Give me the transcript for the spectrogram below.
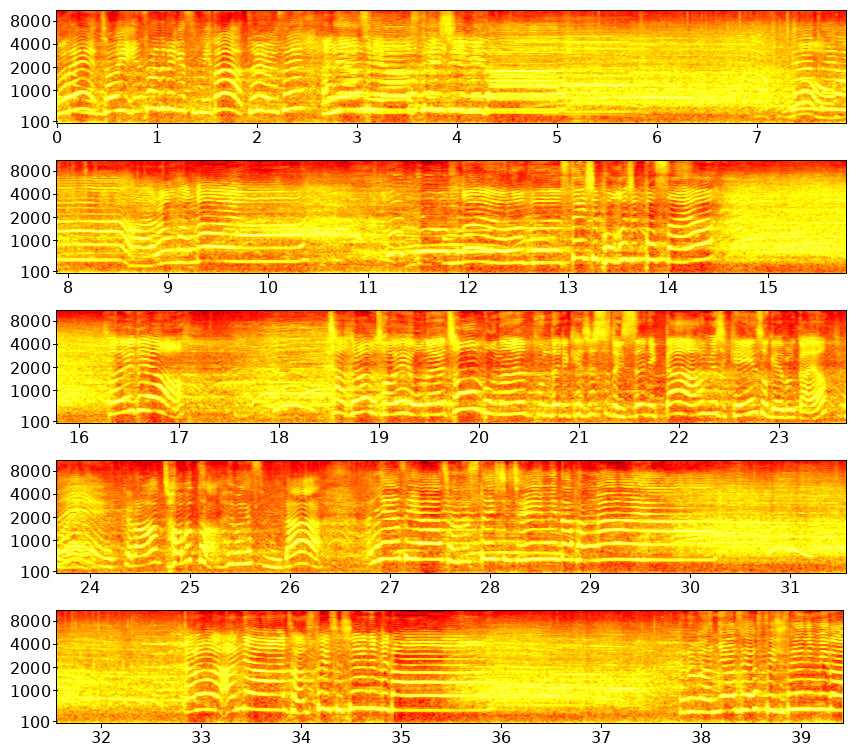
네, 저희 인사드리겠습니다. 둘, 셋. 안녕하세요 계실 수도 있으니까 한 명씩 개인 소개 해볼까요? 네, 그럼 저부터 해보겠습니다. 안녕하세요. 저는 스테이시 제이입니다. 반가워요. 여러분 안녕. 전 스테이시 시은입니다. 여러분 안녕하세요. 스테이시 세연입니다.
